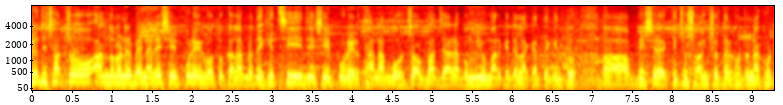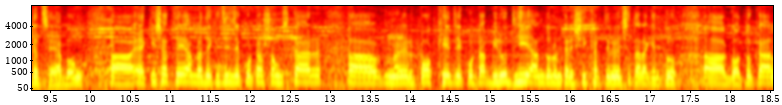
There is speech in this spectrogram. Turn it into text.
বিরোধী ছাত্র আন্দোলনের ব্যানারে শেরপুরে গতকাল আমরা দেখেছি যে শেরপুরের থানা মোড়, চকবাজার এবং নিউ মার্কেট এলাকাতে কিন্তু বেশ কিছু সহিংসতার ঘটনা ঘটেছে এবং একই সাথে আমরা দেখেছি যে কোটা সংস্কার পক্ষে যে কোটা বিরোধী আন্দোলনকারী শিক্ষার্থী রয়েছে তারা কিন্তু গতকাল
